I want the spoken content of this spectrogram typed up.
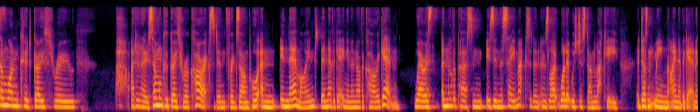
someone could go through I don't know, someone could go through a car accident, for example, and in their mind, they're never getting in another car again. Whereas Right. another person is in the same accident and is like, well, it was just unlucky. It doesn't mean that I never get in a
